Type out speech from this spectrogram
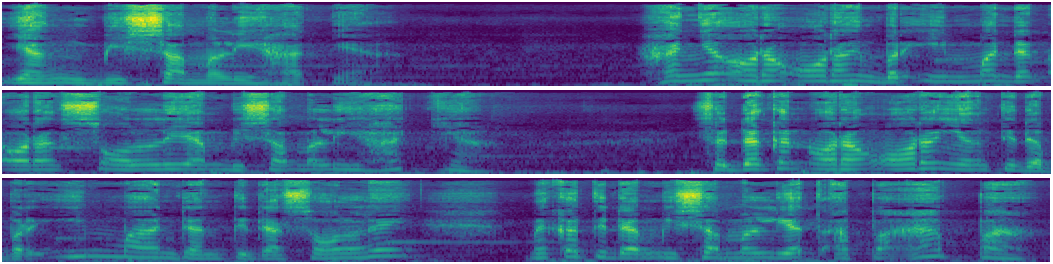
yang bisa melihatnya. Hanya orang-orang beriman dan orang soleh yang bisa melihatnya. Sedangkan orang-orang yang tidak beriman dan tidak soleh, mereka tidak bisa melihat apa-apa.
